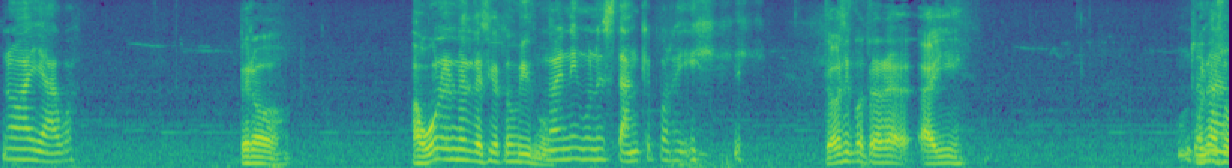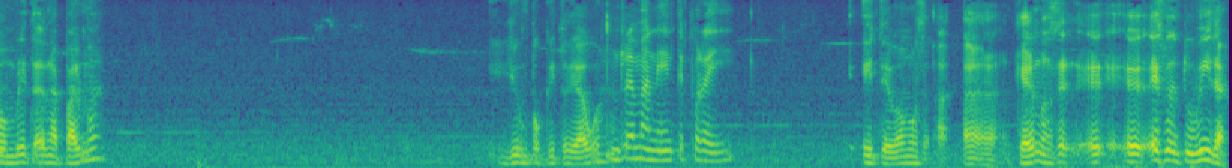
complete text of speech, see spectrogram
no hay agua. Pero aún en el desierto mismo. No hay ningún estanque por ahí. Te vas a encontrar ahí una sombrita de una palma y un poquito de agua. Un remanente por ahí. Y te vamos a... queremos hacer eh, eh, eso en tu vida.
